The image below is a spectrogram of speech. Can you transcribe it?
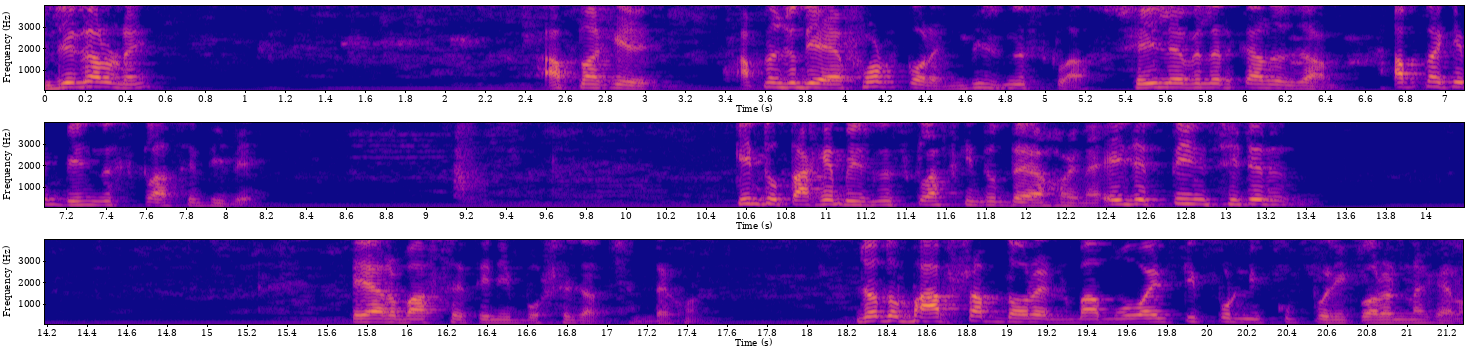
যে কারণে আপনাকে আপনি যদি অ্যাফোর্ড করেন বিজনেস ক্লাস সেই লেভেলের কাজে যান, আপনাকে বিজনেস ক্লাসে দিবে। কিন্তু তাকে বিজনেস ক্লাস কিন্তু দেয়া হয় না। এই যে তিন সিটের এয়ার বাসে তিনি বসে যাচ্ছেন, দেখুন। যত ভাবসাপ ধরেন বা মোবাইল টিপ্পনি কুপ্পনি করেন না কেন,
